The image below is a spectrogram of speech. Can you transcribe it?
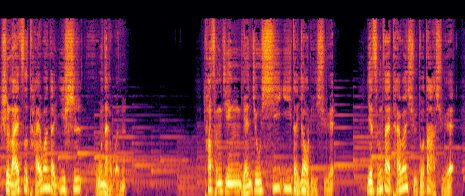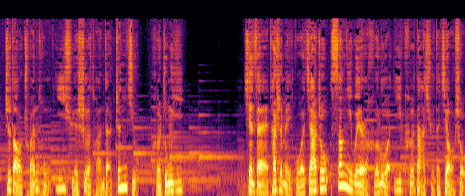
是来自台湾的医师胡乃文。他曾经研究西医的药理学，也曾在台湾许多大学指导传统医学社团的针灸和中医。现在他是美国加州桑尼维尔河洛医科大学的教授。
